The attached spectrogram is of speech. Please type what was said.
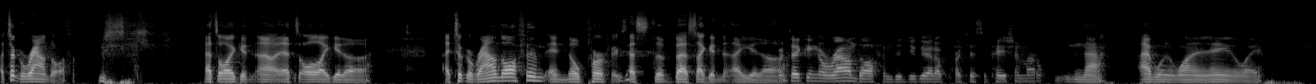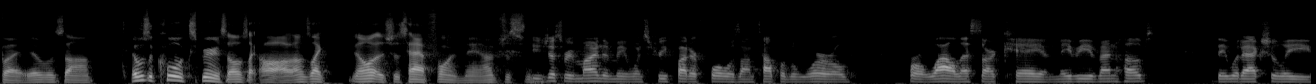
I took a round off him. that's all I could. Uh, that's all I get. Uh, I took a round off him and no perfects. That's the best I could. I get. Uh, For taking a round off him, did you get a participation medal? nah, I wouldn't want it anyway. But it was um, it was a cool experience. I was like, oh, I was like, you know, let's just have fun, man. I'm just You just reminded me when Street Fighter 4 was on top of the world for a while, SRK and maybe Event Hubs, they would actually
